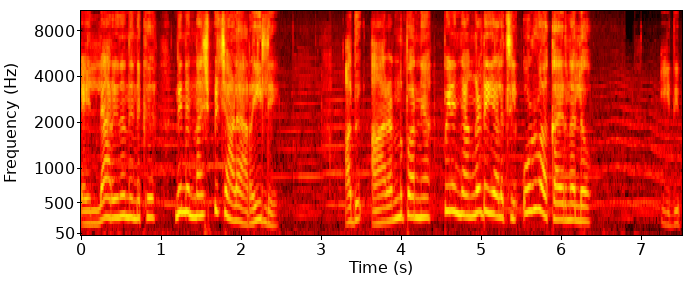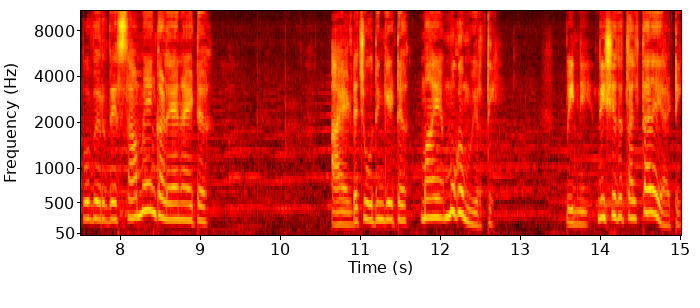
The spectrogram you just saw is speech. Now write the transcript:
എല്ലാം അറിയുന്ന നിനക്ക് നിന്നെ നശിപ്പിച്ച ആളെ അറിയില്ലേ? അത് ആരാണെന്ന് പറഞ്ഞ പിന്നെ ഞങ്ങളുടെ ഈ അലച്ചിൽ ഒഴിവാക്കായിരുന്നല്ലോ. ഇതിപ്പോ വെറുതെ സമയം കളയാനായിട്ട്. അയാളുടെ ചോദ്യം കേട്ട് മായ മുഖമുയർത്തി. പിന്നെ നിഷേധത്താൽ തലയാട്ടി.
